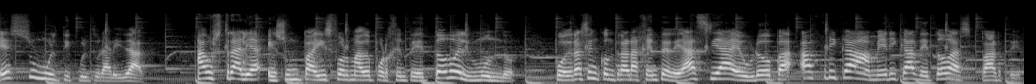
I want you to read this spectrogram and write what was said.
es su multiculturalidad. Australia es un país formado por gente de todo el mundo. Podrás encontrar a gente de Asia, Europa, África, América, de todas partes.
